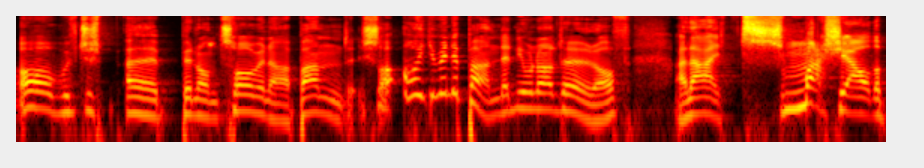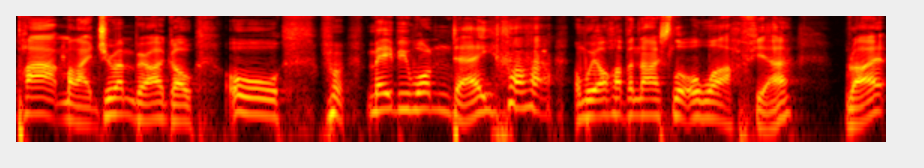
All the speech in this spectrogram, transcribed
"Oh, we've just uh, been on tour in our band." She's like, "Oh, you're in a band? Anyone I'd heard of?" And I smash it out the park, mate. Do you remember? I go, "Oh, maybe one day," and we all have a nice little laugh, yeah, right.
